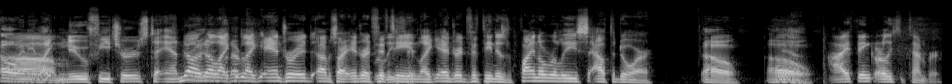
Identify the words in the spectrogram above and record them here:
Oh, any like um, new features to Android? No, no, like like Android. I'm sorry, Android 15. Like Android 15 is final release out the door. Oh, oh. Yeah. I think early September.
